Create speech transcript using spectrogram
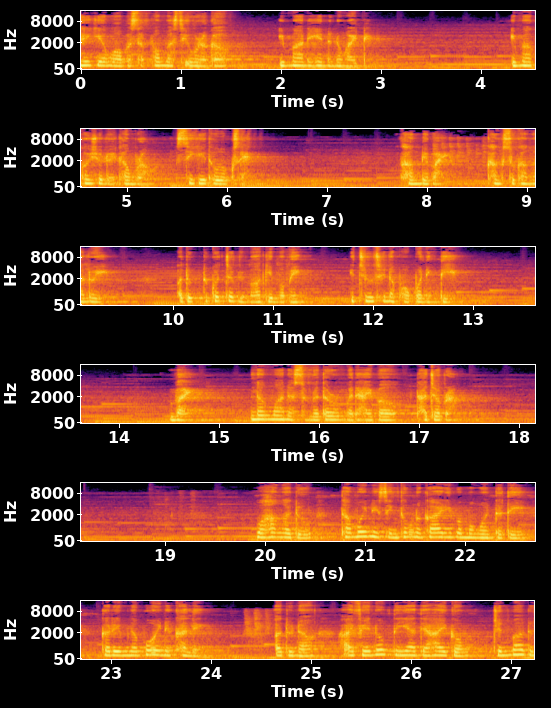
ꯑꯩꯒꯤ ꯑꯋꯥꯕ ꯁꯛꯐꯝ ꯑꯁꯤ ꯎꯔꯒ ꯏꯃꯥꯅ ꯍꯦꯟꯅ ꯅꯨꯡꯉꯥꯏꯇꯦ ꯏꯃꯥꯈꯣꯏꯁꯨ ꯂꯣꯏ ꯈꯪꯕ꯭ꯔꯣ ꯁꯤꯒꯤ ꯊꯧꯗꯣꯛꯁꯦ aduktukotchagi magi maming ichilchina phawpa ningdi bai nang mana sumna darum ga haiba thajabra wahang adu thamoi ni singthokna kairiba mangondati karemna bo ina khale aduna haifenok te ya de haigom jinba du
